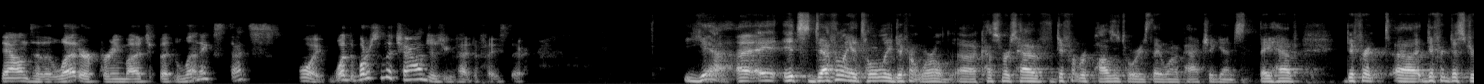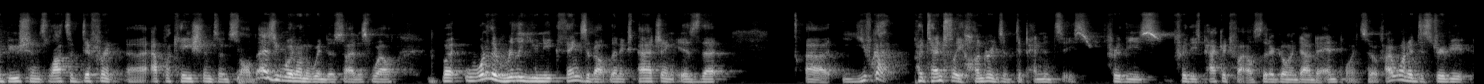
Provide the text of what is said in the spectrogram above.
down to the letter pretty much. But Linux, that's boy, what what are some of the challenges you've had to face there? Yeah, uh, it's definitely a totally different world. Uh, customers have different repositories they want to patch against. They have different uh, different distributions, lots of different uh, applications installed, as you would on the Windows side as well. But one of the really unique things about Linux patching is that uh, you've got potentially hundreds of dependencies for these for these package files that are going down to endpoints. So if I want to distribute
